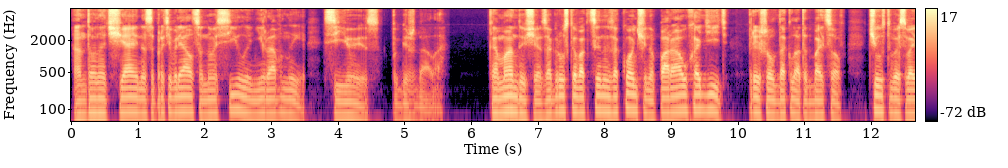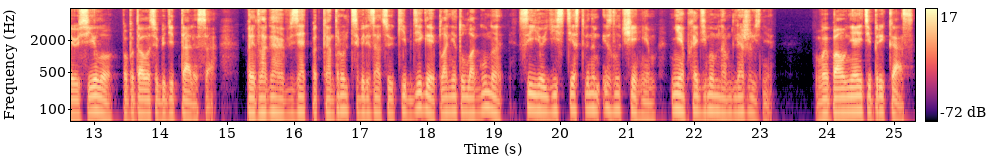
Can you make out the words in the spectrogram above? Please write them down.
Антон отчаянно сопротивлялся, но силы не равны. Сьюис побеждала. «Командующая, загрузка вакцины закончена, пора уходить», — пришел доклад от бойцов. Чувствуя свою силу, попыталась убедить Талиса. «Предлагаю взять под контроль цивилизацию Кипдига и планету Лагуна с ее естественным излучением, необходимым нам для жизни. «Выполняйте приказ»,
